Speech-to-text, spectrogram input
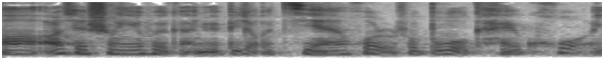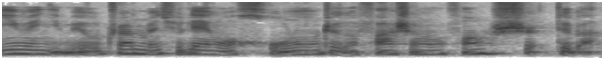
啊，而且声音会感觉比较尖，或者说不够开阔，因为你没有专门去练过喉咙这个发声方式，对吧？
